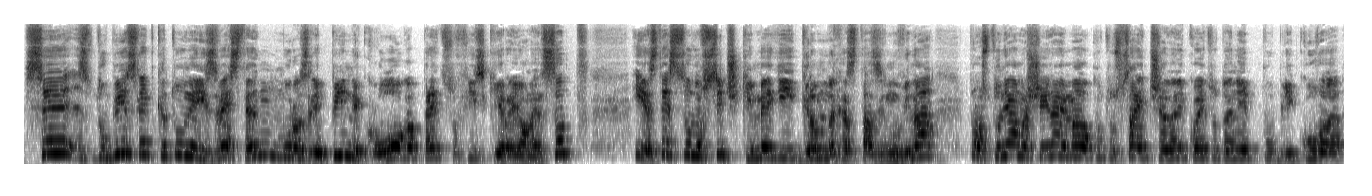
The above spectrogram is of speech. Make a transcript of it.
се здоби след като неизвестен му разлепи некролога пред Софийски районен съд и естествено всички медии гръмнаха с тази новина. Просто нямаше и най-малкото сайтче, нали, което да не публикува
